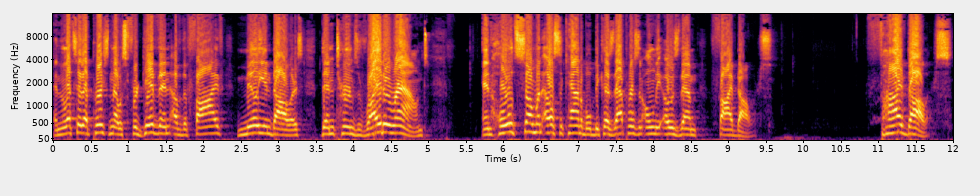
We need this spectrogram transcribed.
And let's say that person that was forgiven of the $5 million then turns right around and holds someone else accountable because that person only owes them $5. $5.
